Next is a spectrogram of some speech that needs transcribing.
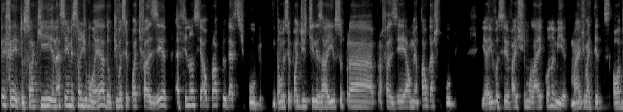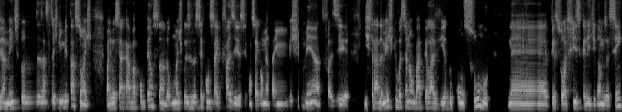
Perfeito, só que nessa emissão de moeda, o que você pode fazer é financiar o próprio déficit público. Então, você pode utilizar isso para fazer aumentar o gasto público e aí você vai estimular a economia. Mas vai ter, obviamente, todas essas limitações. Mas você acaba compensando. Algumas coisas você consegue fazer. Você consegue aumentar investimento, fazer estrada, mesmo que você não vá pela via do consumo, né, pessoa física ali, digamos assim,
